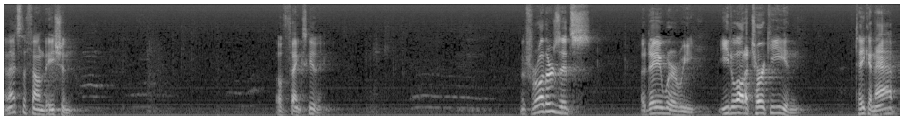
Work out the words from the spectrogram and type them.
And that's the foundation of Thanksgiving. But for others, it's a day where we eat a lot of turkey and take a nap,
